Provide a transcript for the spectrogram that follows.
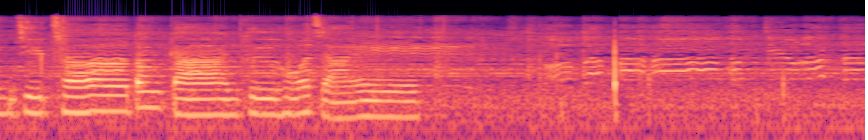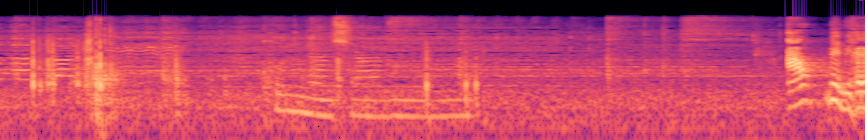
สิ่งที่เธอต้องการคือหัวใจคนที่รักเอเกินใครคนอย่างฉัน เอ้า ไม่เห็นมีใคร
